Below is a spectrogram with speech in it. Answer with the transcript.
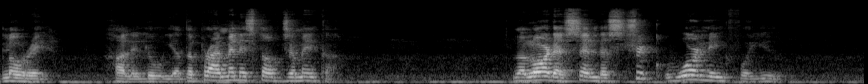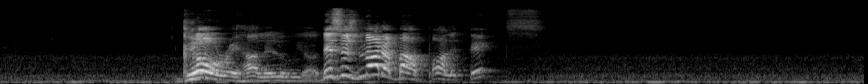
Glory. Hallelujah. The Prime Minister of Jamaica. The Lord has sent a strict warning for you. Glory. Hallelujah. This is not about politics.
